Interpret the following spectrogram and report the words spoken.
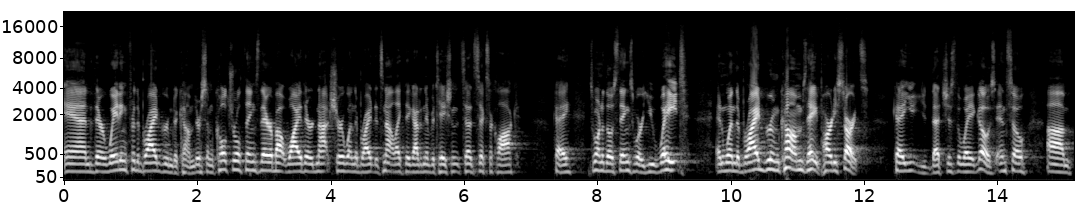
and they're waiting for the bridegroom to come. There's some cultural things there about why they're not sure when the bride, it's not like they got an invitation that said 6 o'clock. Okay? It's one of those things where you wait, and when the bridegroom comes, hey, party starts. Okay? You, you, that's just the way it goes. And so, um,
